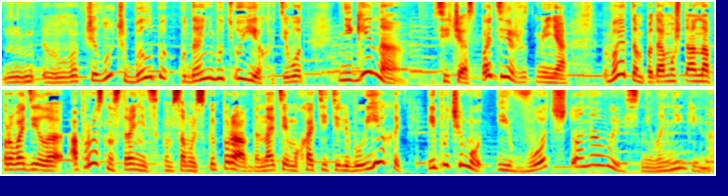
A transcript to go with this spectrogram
вообще лучше было бы куда-нибудь уехать. И вот Нигина сейчас поддержит меня в этом, потому что она проводила опрос на странице «Комсомольской правды» на тему «Хотите ли вы уехать?» и почему. И вот что она выяснила, Нигина.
